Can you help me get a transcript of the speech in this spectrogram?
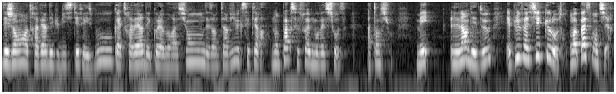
des gens à travers des publicités Facebook, à travers des collaborations, des interviews, etc. Non pas que ce soit une mauvaise chose, attention. Mais l'un des deux est plus facile que l'autre, on va pas se mentir.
